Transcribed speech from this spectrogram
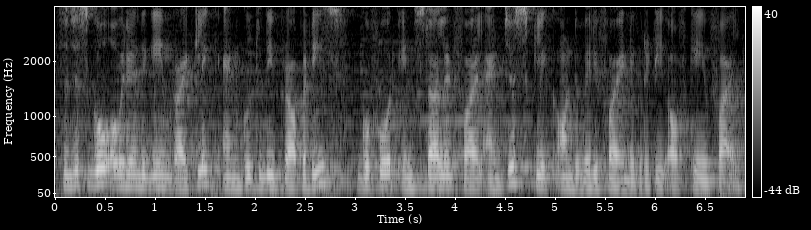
So just go over here in the game right click and go to the properties go for installed file and just click on the verify integrity of game file.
